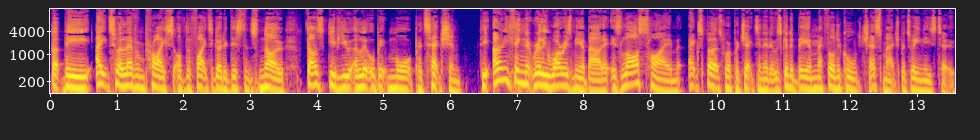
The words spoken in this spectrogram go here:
But the 8 to 11 price of the fight to go to distance, no, does give you a little bit more protection. The only thing that really worries me about it is last time experts were projecting that it was going to be a methodical chess match between these two.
